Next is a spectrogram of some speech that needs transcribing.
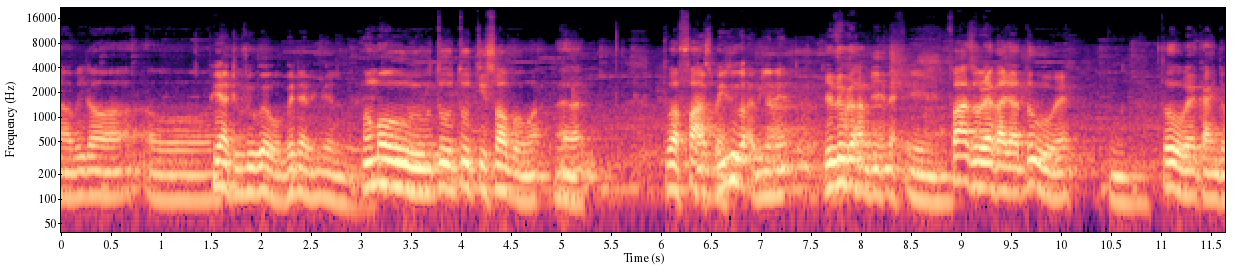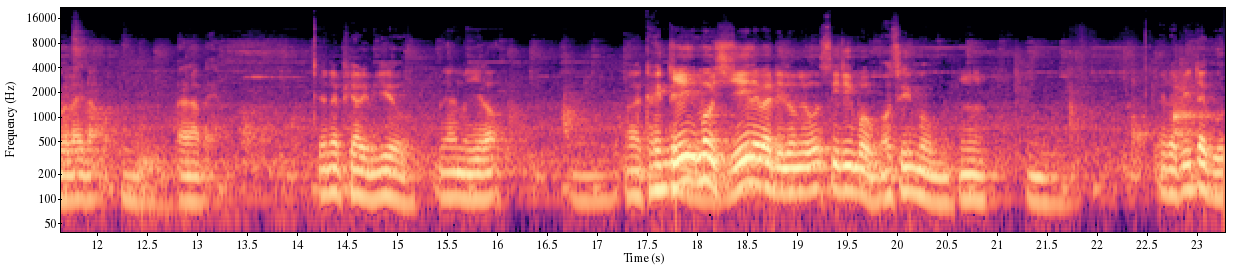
နောက်ပြီးတော့ဟိုဖေးကဒူဒူပဲပေါ့ဘယ်နဲ့ပြင်းပြင်းလို့မမဟုတ်သူသူတိဆော့ပုံကအဲသူက fast ဘီသူကအမြင်နဲ့ဘီသူကအမြင်နဲ့ fast ဆိုတဲ့အခါကျသူ့ကိုပဲသူ့ကိုပဲကင်တော်လိုက်တာပေါ့အဲ့ဒါပဲဒါနဲ့ဖေးရမြေရောမင်းမြေတော့အဲခိုင်းတယ်ဒီမဟုတ်ရေးလည်းပဲဒီလိုမျိုးစီတီမဟုတ်ဘူးစီမဟုတ်ဘူးဟင်းအဲ့တော့ပြည့်တက်ကို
